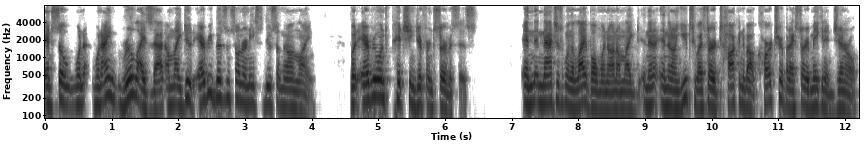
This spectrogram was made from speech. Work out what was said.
And so when when I realized that, I'm like, dude, every business owner needs to do something online, but everyone's pitching different services and then that's just when the light bulb went on. I'm like, and then and then on YouTube, I started talking about Kartra, but I started making it general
